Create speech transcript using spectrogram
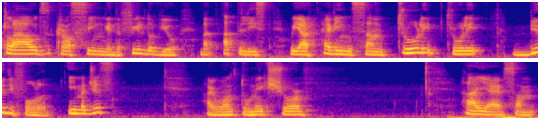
clouds crossing the field of view, but at least we are having some truly, truly beautiful images. I want to make sure I have some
